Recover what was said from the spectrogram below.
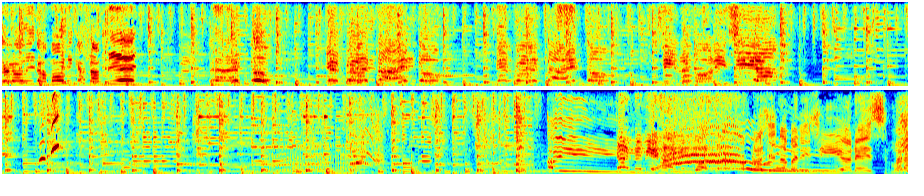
se lo diga Mónica también. Vea esto, qué está esto, qué está esto, si no hay policía. ¡Ay! Carne vieja, Complaciendo peticiones. Para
